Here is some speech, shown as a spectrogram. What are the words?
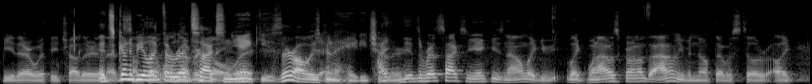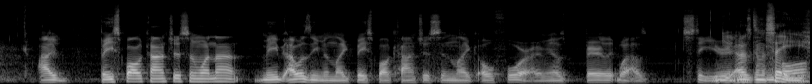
be there with each other. It's going to be like the Red Sox and away. Yankees. They're always Yeah. going to hate each other. the the Red Sox and Yankees now, like if, like when I was growing up, I don't even know if that was still like I baseball conscious and whatnot. Maybe I wasn't even like baseball conscious in like 04. I mean, I was barely well, I was just a year. Yeah, I was going to say T-ball.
